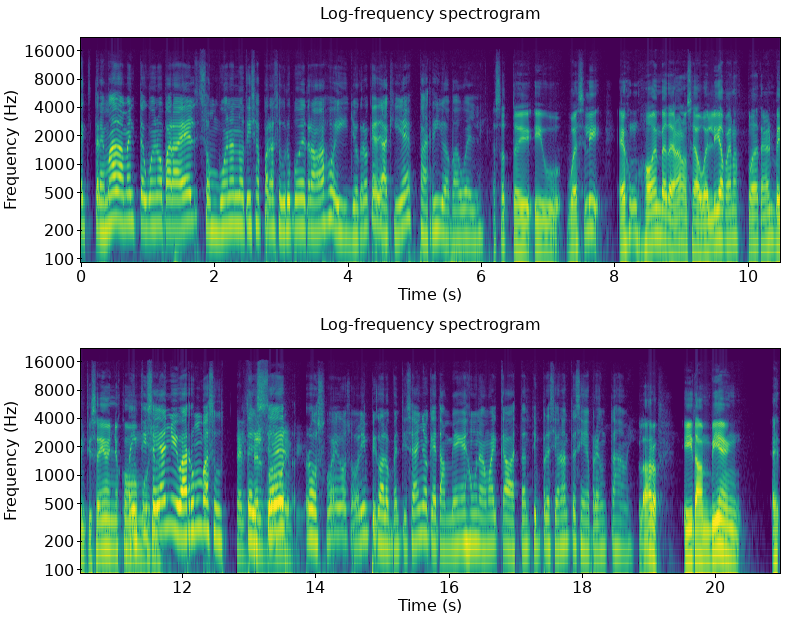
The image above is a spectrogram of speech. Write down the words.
extremadamente bueno para él, son buenas noticias para su grupo de trabajo y yo creo que de aquí es para arriba para Welly. Exacto, y, y Wesley es un joven veterano, o sea, Wesley apenas puede tener 26 años como 26 mucho. años y va rumbo a sus Tercer, los Juegos Olímpicos a los 26 años, que también es una marca bastante impresionante si me preguntas a mí. Claro, y también, e-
